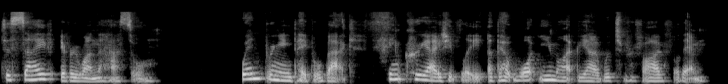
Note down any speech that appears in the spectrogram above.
to save everyone the hassle. When bringing people back, think creatively about what you might be able to provide for them.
